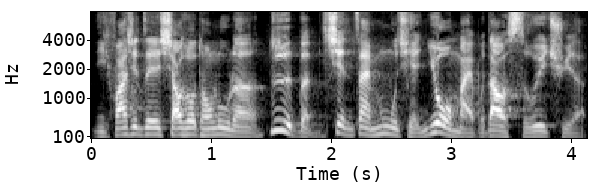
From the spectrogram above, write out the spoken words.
你发现这些销售通路呢？日本现在目前又买不到 Switch 了，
